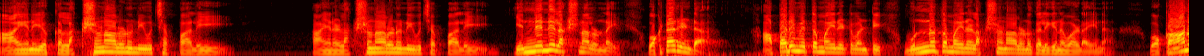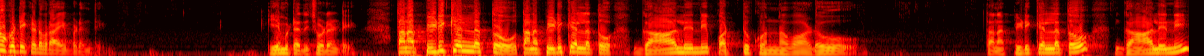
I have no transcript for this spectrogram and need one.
ఆయన యొక్క లక్షణాలను నీవు చెప్పాలి. ఆయన లక్షణాలను నీవు చెప్పాలి. ఎన్నెన్ని లక్షణాలు ఉన్నాయి ఒకటా రెండా? అపరిమితమైనటువంటి ఉన్నతమైన లక్షణాలను కలిగిన వాడు ఆయన. ఒకానొకటి ఇక్కడ వ్రాయబడింది. ఏమిటది చూడండి. తన పిడికెళ్ళతో తన పిడికెళ్ళతో గాలిని పట్టుకున్నవాడు. తన పిడికెళ్ళతో గాలిని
